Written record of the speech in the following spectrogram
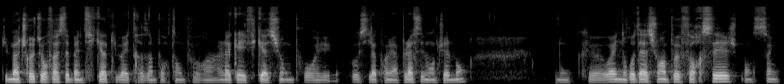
du, match retour face à Benfica qui va être très important pour euh, la qualification, pour aussi la première place éventuellement. Donc euh, ouais, une rotation un peu forcée, je pense cinq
